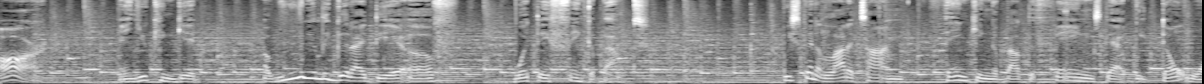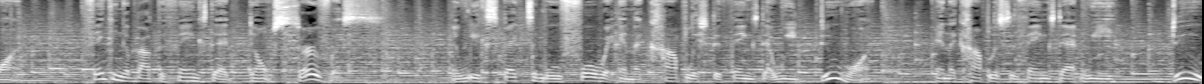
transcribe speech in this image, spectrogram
are, and you can get a really good idea of what they think about. We spend a lot of time thinking about the things that we don't want, thinking about the things that don't serve us, and we expect to move forward and accomplish the things that we do want and accomplish the things that we do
